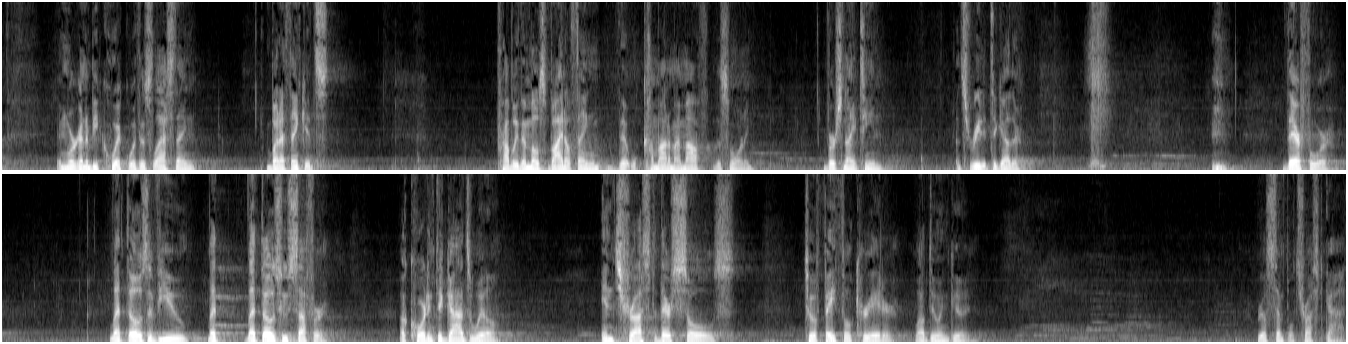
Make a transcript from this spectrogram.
and we're going to be quick with this last thing, but I think it's probably the most vital thing that will come out of my mouth this morning. Verse 19. Let's read it together. Therefore, let those of you, let, let those who suffer according to God's will entrust their souls to a faithful Creator while doing good. Real simple trust God.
